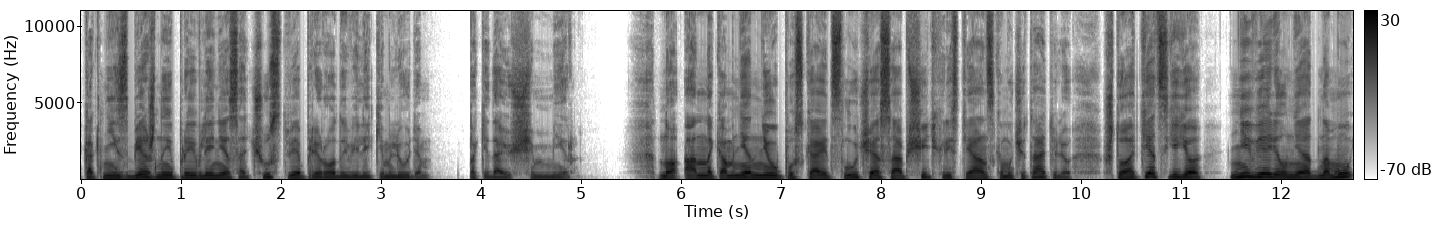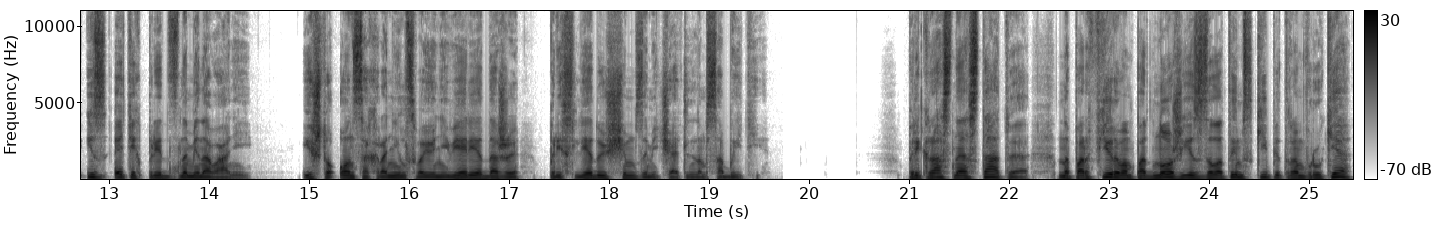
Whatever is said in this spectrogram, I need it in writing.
как неизбежные проявления сочувствия природы великим людям, покидающим мир. Но Анна Камнен не упускает случая сообщить христианскому читателю, что отец ее не верил ни одному из этих предзнаменований, и что он сохранил свое неверие даже при следующем замечательном событии. Прекрасная статуя на парфировом подножье с золотым скипетром в руке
